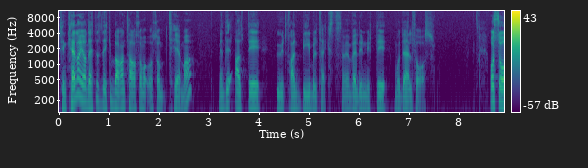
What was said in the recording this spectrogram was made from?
Tim Keller gjør dette, så det er ikke bare han tar som, som tema, men det er alltid ut fra en bibeltekst, som er en veldig nyttig modell for oss. Og så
